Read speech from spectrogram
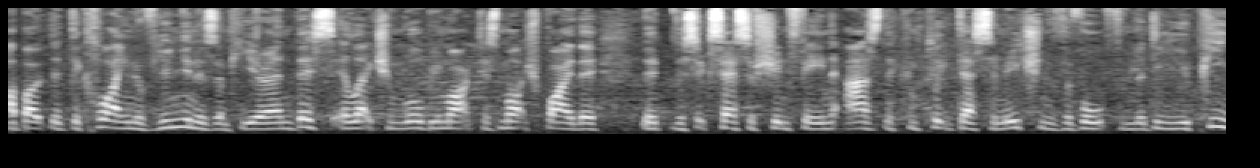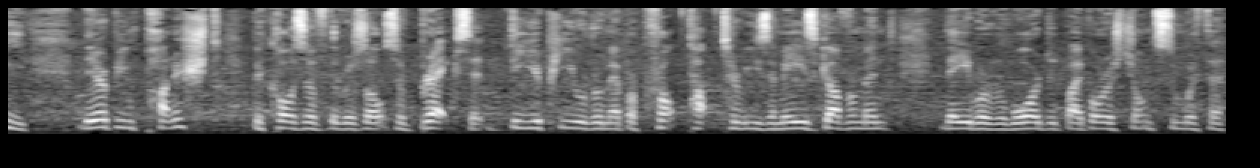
about the decline of unionism here. And this election will be marked as much by the, the, the success of Sinn Féin as the complete decimation of the vote from the DUP. They're being punished because of the results of Brexit. DUP, you'll remember, propped up Theresa May's government. They were rewarded by Boris Johnson with a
